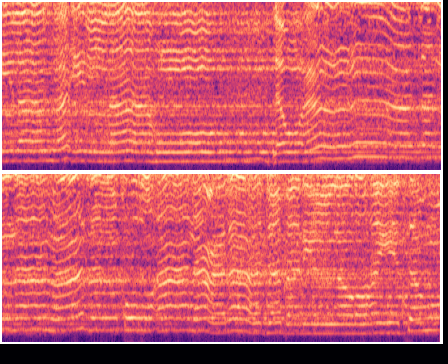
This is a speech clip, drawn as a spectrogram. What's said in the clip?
إله إلا هو. لو أنزلنا هذا القرآن على جبل لرأيته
